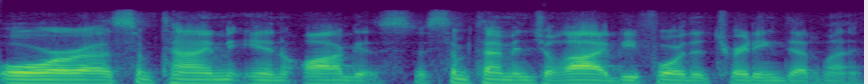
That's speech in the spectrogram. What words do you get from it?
or uh, sometime in August, sometime in July before the trading deadline.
